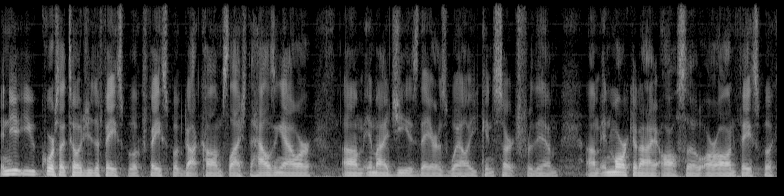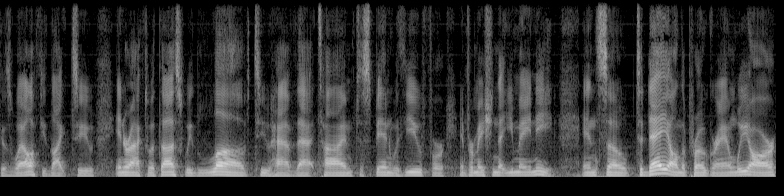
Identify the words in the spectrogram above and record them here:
and you, you of course i told you the facebook facebook.com slash the housing hour um, mig is there as well you can search for them um, and Mark and I also are on Facebook as well. If you'd like to interact with us, we'd love to have that time to spend with you for information that you may need. And so today on the program, we are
